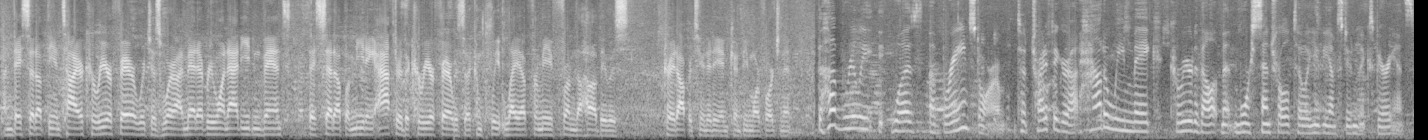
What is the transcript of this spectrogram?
And they set up the entire career fair, which is where I met everyone at Eaton Vance. They set up a meeting after the career fair. It was a complete layup for me from the Hub. It was great opportunity and couldn't be more fortunate. The hub really was a brainstorm to try to figure out how do we make career development more central to a UVM student experience.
